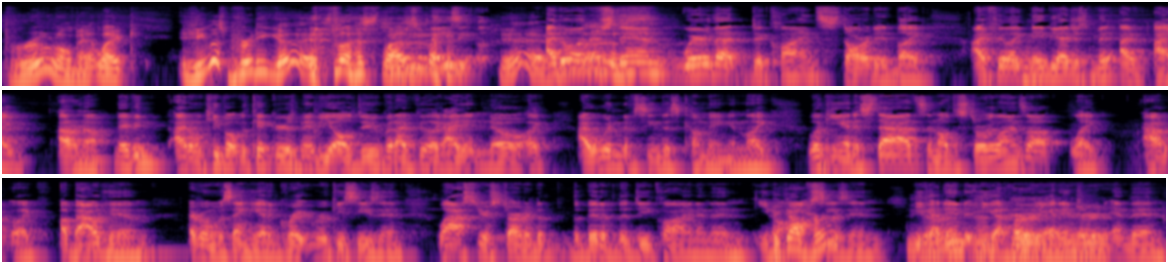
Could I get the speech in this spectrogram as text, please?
Brutal, man. Like he was pretty good last He last was night. amazing. Yeah, I don't was. understand where that decline started. Like, I feel like maybe I just mi- I I I don't know. Maybe I don't keep up with kickers. Maybe y'all do, but I feel like I didn't know. Like, I wouldn't have seen this coming. And like looking at his stats and all the storylines up, like out like about him. Everyone was saying he had a great rookie season. Last year started a, the bit of the decline, and then you know He got off hurt. season he He got got in, he got hurt, he he got got injured, hurt. and then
